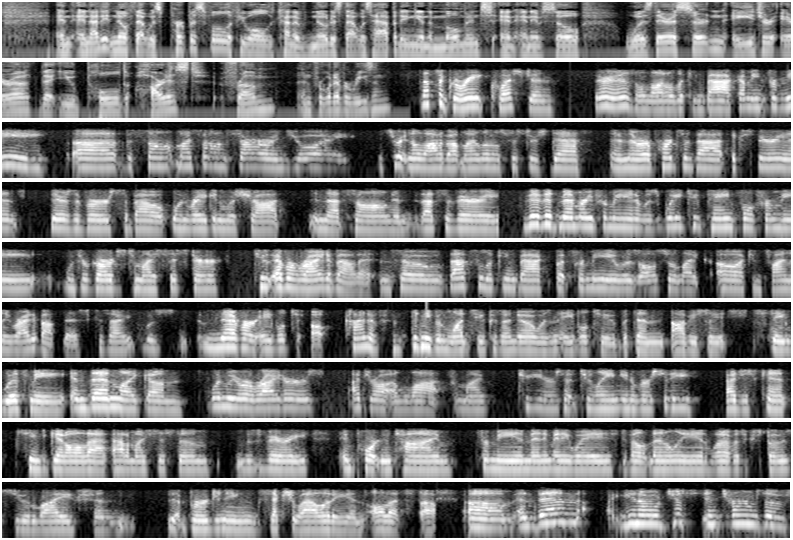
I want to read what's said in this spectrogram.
and and I didn't know if that was purposeful, if you all kind of noticed that was happening in the moment, and and if so, was there a certain age or era that you pulled hardest from, and for whatever reason? That's a great question. There is a lot of looking back. I mean, for me, uh, the song, my song "Sorrow and Joy," it's written a lot about my little sister's death, and there are parts of that experience. There's a verse about when Reagan was shot in that song, and that's a very vivid memory for me. And it was way too painful for me with regards to my sister to ever write about it. And so that's looking back. But for me, it was also like, oh, I can finally write about this because I was never able to, oh, kind of didn't even want to because I knew I wasn't able to. But then obviously it stayed with me. And then, like, um, when we were writers, I draw a lot from my two years at Tulane University. I just can't seem to get all that out of my system. It was a very important time for me in many many ways developmentally and what I was exposed to in life and the burgeoning sexuality and all that stuff. Um, and then you know just in terms of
